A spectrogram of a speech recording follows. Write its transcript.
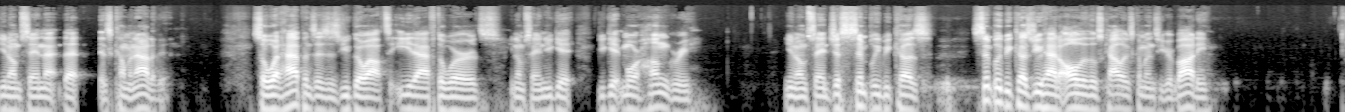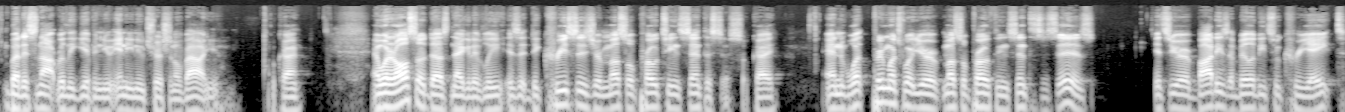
you know what I'm saying, that that is coming out of it. So what happens is is you go out to eat afterwards, you know what I'm saying? You get you get more hungry. You know what I'm saying? Just simply because simply because you had all of those calories come into your body, but it's not really giving you any nutritional value. Okay. And what it also does negatively is it decreases your muscle protein synthesis. Okay. And what pretty much what your muscle protein synthesis is, it's your body's ability to create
